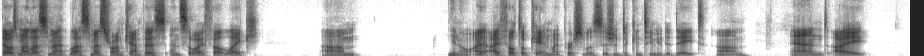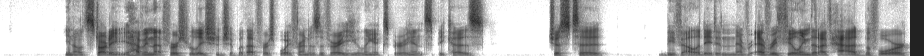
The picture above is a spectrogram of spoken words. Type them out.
that was my last sem- last semester on campus, and so I felt like, um, you know, I, I, felt okay in my personal decision to continue to date. Um, and I, you know, starting having that first relationship with that first boyfriend was a very healing experience because just to be validated in every every feeling that I've had before,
